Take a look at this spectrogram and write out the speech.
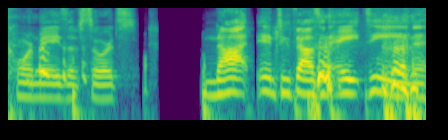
corn maze of sorts. Not in 2018.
